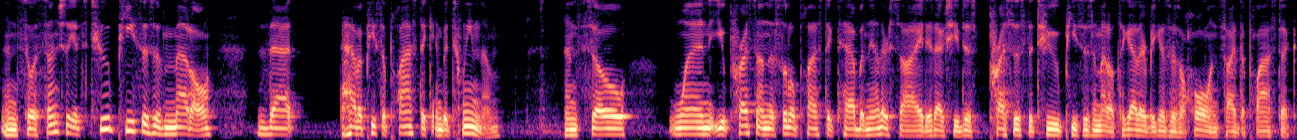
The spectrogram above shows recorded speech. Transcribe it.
And so essentially it's two pieces of metal that have a piece of plastic in between them. And so when you press on this little plastic tab on the other side, it actually just presses the two pieces of metal together because there's a hole inside the plastic.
